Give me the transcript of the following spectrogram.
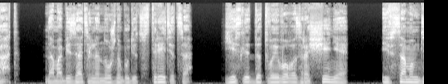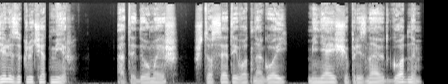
Кат, нам обязательно нужно будет встретиться, если до твоего возвращения и в самом деле заключат мир. А ты думаешь, что с этой вот ногой меня еще признают годным?»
